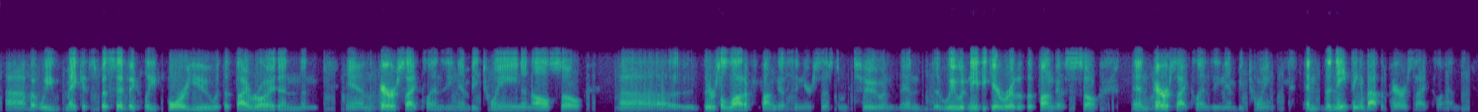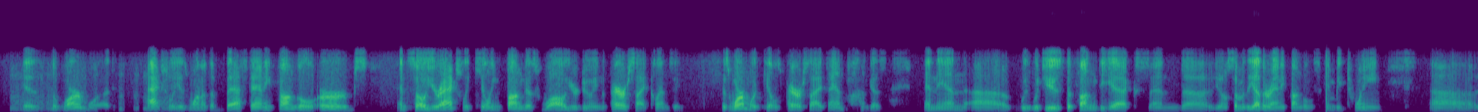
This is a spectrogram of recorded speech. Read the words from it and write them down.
uh, but we make it specifically for you with the thyroidin and and the parasite cleansing in between, and also uh, there's a lot of fungus in your system too, and and we would need to get rid of the fungus. So and parasite cleansing in between. And the neat thing about the parasite cleanse is the wormwood actually is one of the best antifungal herbs and so you're actually killing fungus while you're doing the parasite cleansing, because wormwood kills parasites and fungus. And then uh, we would use the Fung DX and uh, you know some of the other antifungals in between uh,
